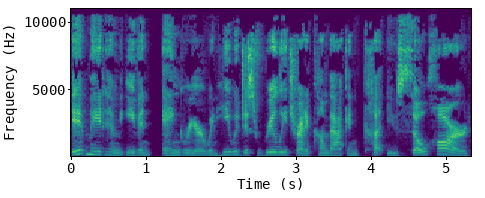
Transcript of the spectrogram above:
it made him even angrier when he would just really try to come back and cut you so hard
